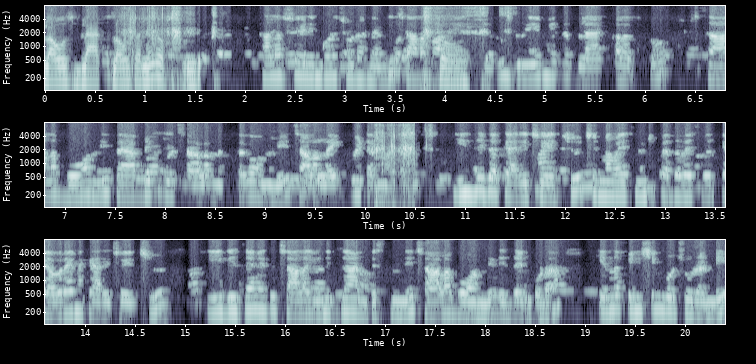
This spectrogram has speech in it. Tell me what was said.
బ్లౌజ్ బ్లాక్ బ్లౌజ్ అనేది వస్తుంది. కలర్ షేడింగ్ కూడా చూడండి అండి చాలా బాగా ఇచ్చారు గ్రే మీద బ్లాక్ కలర్తో చాలా బాగుంది. ఫ్యాబ్రిక్ కూడా చాలా మెత్తగా ఉంది. చాలా లైట్ వెయిట్ అన్నమాట. ఈజీగా క్యారీ చేయొచ్చు. చిన్న వయసు నుంచి పెద్ద వయసు వరకు ఎవరైనా క్యారీ చేయొచ్చు. ఈ డిజైన్ అయితే చాలా యూనిక్గా అనిపిస్తుంది. చాలా బాగుంది డిజైన్ కూడా. కింద ఫినిషింగ్ కూడా చూడండి.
